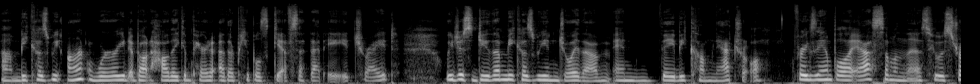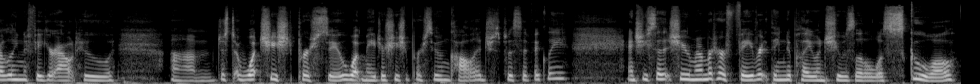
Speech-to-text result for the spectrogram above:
um, because we aren't worried about how they compare to other people's gifts at that age, right? We just do them because we enjoy them and they become natural. For example, I asked someone this who was struggling to figure out who um, just what she should pursue, what major she should pursue in college specifically. And she said that she remembered her favorite thing to play when she was little was school,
